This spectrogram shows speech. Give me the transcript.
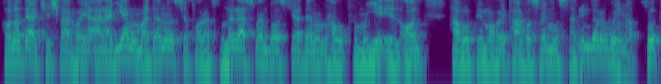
حالا در کشورهای عربی هم اومدن و سفارتخونه رسما باز کردن اون هواپیمای الال هواپیماهای پروازهای مستقیم داره و اینا. خب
